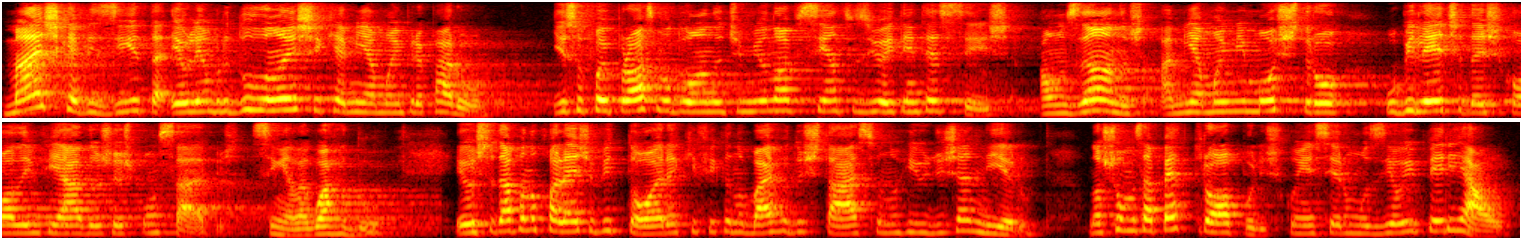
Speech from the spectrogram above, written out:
Mais que a visita, eu lembro do lanche que a minha mãe preparou. Isso foi próximo do ano de 1986. Há uns anos, a minha mãe me mostrou o bilhete da escola enviado aos responsáveis. Sim, ela guardou. Eu estudava no Colégio Vitória, que fica no bairro do Estácio, no Rio de Janeiro. Nós fomos a Petrópolis conhecer o Museu Imperial.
